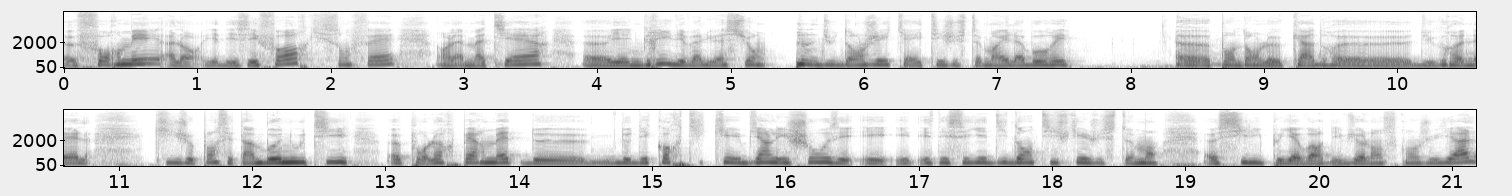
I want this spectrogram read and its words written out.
euh, formés. Alors, il y a des efforts qui sont faits en la matière. Euh, il y a une grille d'évaluation du danger qui a été justement élaborée pendant le cadre du Grenelle qui, je pense, est un bon outil euh, pour leur permettre de, décortiquer bien les choses et, d'essayer d'identifier justement euh, s'il peut y avoir des violences conjugales.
